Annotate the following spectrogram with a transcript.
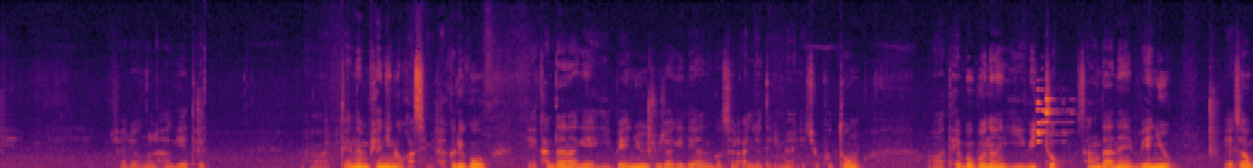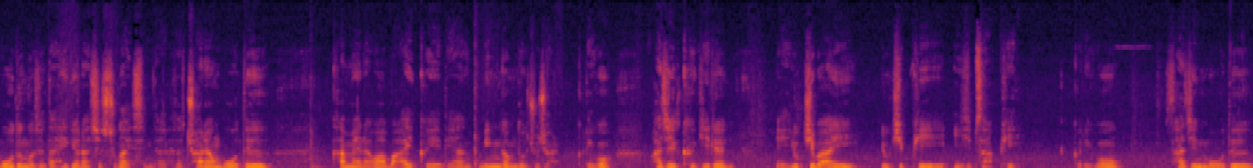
예, 촬영을 하게 되, 어, 되는 편인 것 같습니다. 그리고 예, 간단하게 이 메뉴 조작에 대한 것을 알려드리면 이제 보통 어, 대부분은 이 위쪽 상단의 메뉴에서 모든 것을 다 해결하실 수가 있습니다. 그래서 촬영 모드, 카메라와 마이크에 대한 민감도 조절, 그리고 화질 크기를 예, 60i, 60p, 24p, 그리고 사진 모드,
